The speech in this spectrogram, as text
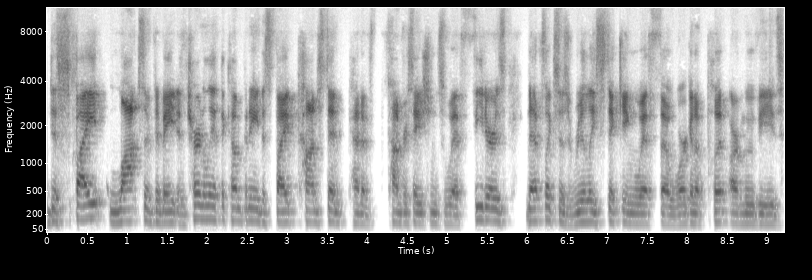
despite lots of debate internally at the company, despite constant kind of conversations with theaters, Netflix is really sticking with the we're going to put our movies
